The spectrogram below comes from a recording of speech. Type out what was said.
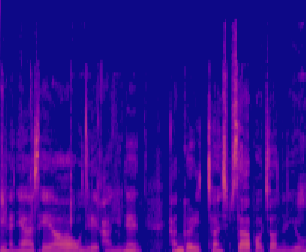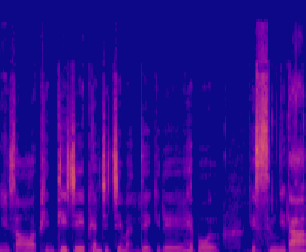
네, 안녕하세요. 오늘의 강의는 한글 2014 버전을 이용해서 빈티지 편지지 만들기를 해보겠습니다.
